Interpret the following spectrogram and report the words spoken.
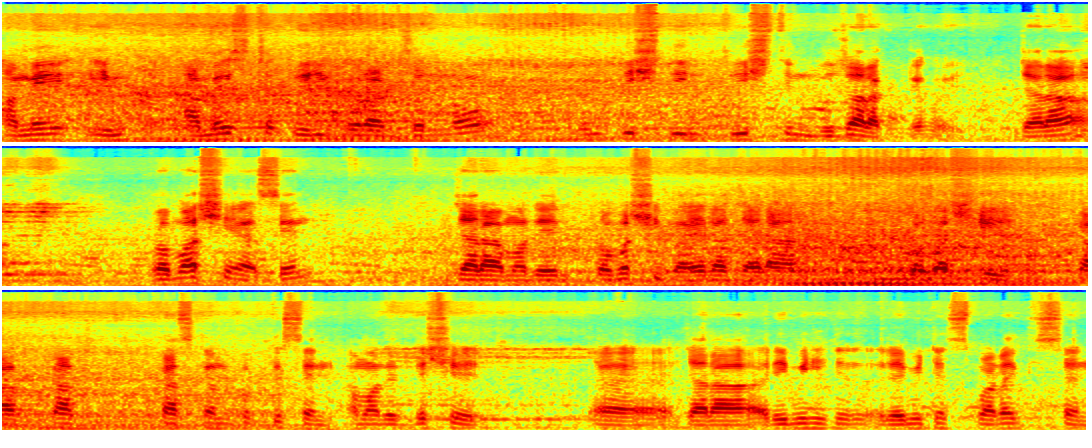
আমে আমেজটা তৈরি করার জন্য উনত্রিশ দিন, ত্রিশ দিন রোজা রাখতে হয়। যারা প্রবাসে আছেন, যারা আমাদের প্রবাসী ভাইয়েরা, যারা প্রবাসে কাজ কাজ, কাজকাম করতেছেন, আমাদের দেশে যারা রেমিটেন্স পাঠাইতেছেন,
